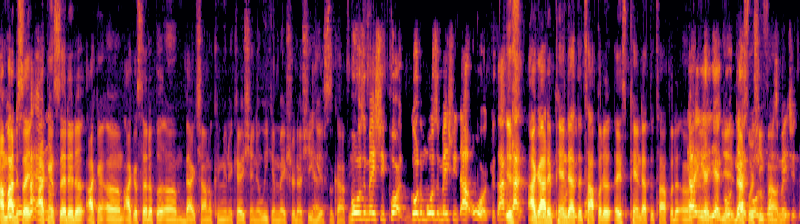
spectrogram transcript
I'm about to say I can set it up. I can um I can set up a um back channel communication and we can make sure that she gets the copy. Moors and Masonry Port. Go to moorsandmasonry.org because It's, got. I got it pinned at the top of the. It's pinned at the top of the. Um, Yeah, yeah, yeah. Go, yeah, that's go where she found it.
